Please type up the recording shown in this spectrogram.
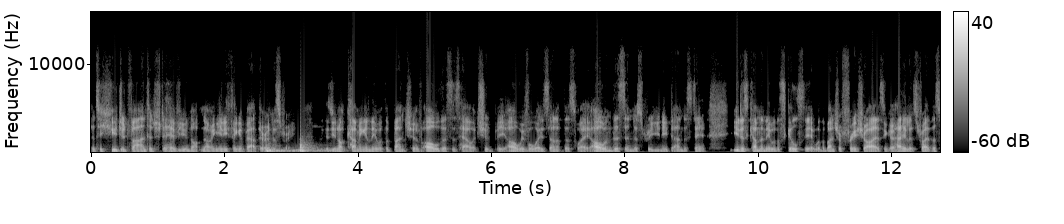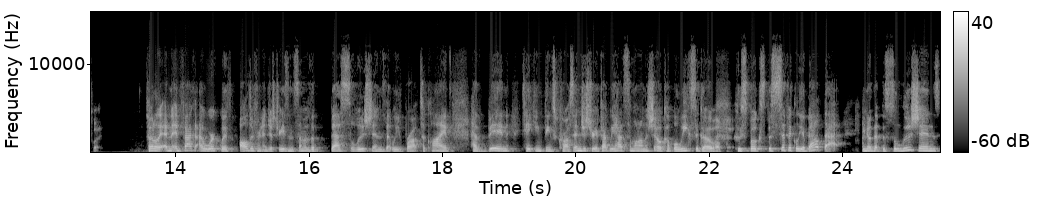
it's a huge advantage to have you not knowing anything about their industry because you're not coming in there with a bunch of oh this is how it should be oh we've always done it this way oh in this industry you need to understand you just come in there with a skill set with a bunch of fresh eyes and go hey let's try it this way Totally. And in fact, I work with all different industries, and some of the best solutions that we've brought to clients have been taking things cross industry. In fact, we had someone on the show a couple weeks ago who spoke specifically about that. You know, that the solutions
